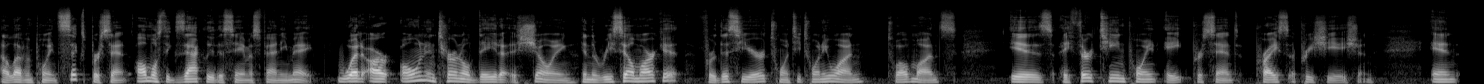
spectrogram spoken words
11.6%, almost exactly the same as Fannie Mae. What our own internal data is showing in the resale market for this year, 2021, 12 months, is a 13.8% price appreciation. And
